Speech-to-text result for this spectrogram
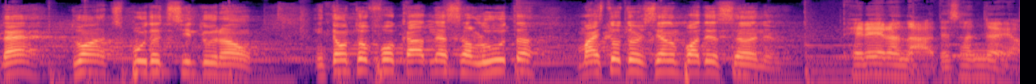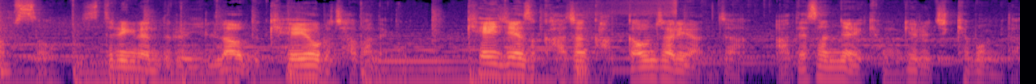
né, de uma disputa de cinturão. Então tô focado nessa luta, mas tô torcendo pro Adesanya. 페레이라는 아데사냐에 앞서 스트링랜드를 1라운드 KO로 잡아내고 케이지에서 가장 가까운 자리에 앉아 아데사냐의 경기를 지켜봅니다.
